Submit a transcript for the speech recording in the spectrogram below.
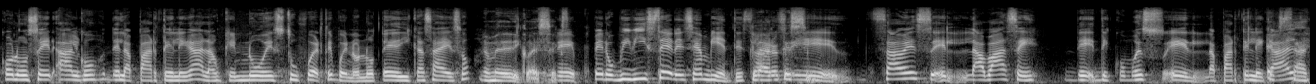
conocer algo de la parte legal, aunque no es tu fuerte, bueno, no te dedicas a eso. No me dedico a eso. Eh, pero viviste en ese ambiente, Claro que sí. Eh, sabes la base de, cómo es la parte legal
